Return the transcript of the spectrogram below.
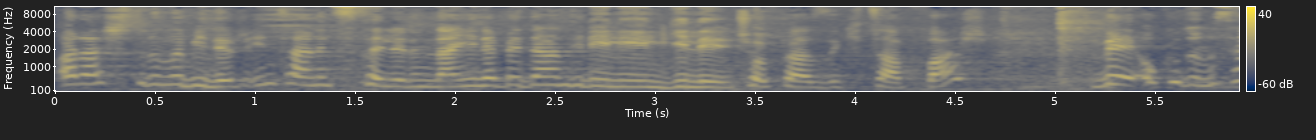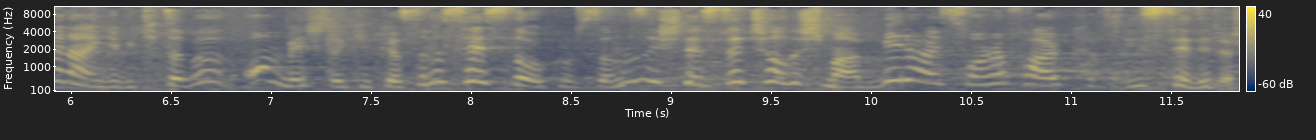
araştırılabilir. İnternet sitelerinden yine beden diliyle ilgili çok fazla kitap var. Ve okuduğunuz herhangi bir kitabı 15 dakikasını sesle okursanız işte size çalışma. Bir ay sonra fark hissedilir.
